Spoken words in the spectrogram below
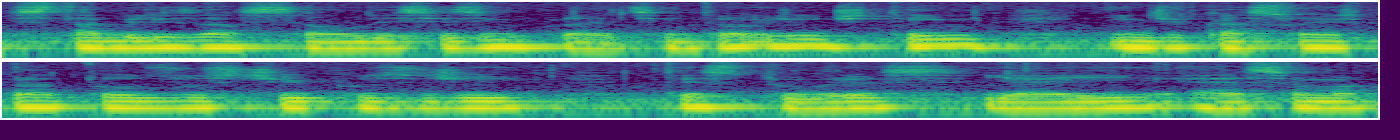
estabilização desses implantes. Então a gente tem indicações para todos os tipos de texturas e aí essa é uma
